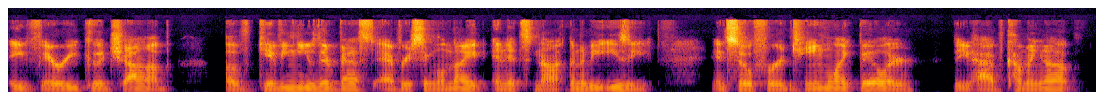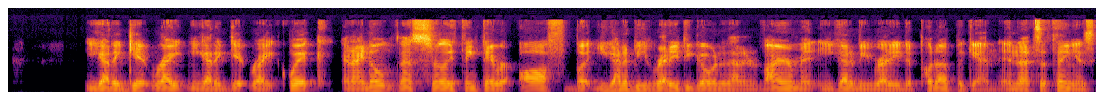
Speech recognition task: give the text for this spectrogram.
a very good job of giving you their best every single night, and it's not going to be easy. And so for a mm-hmm. team like Baylor that you have coming up, you got to get right and you got to get right quick. And I don't necessarily think they were off, but you got to be ready to go into that environment and you got to be ready to put up again. And that's the thing is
